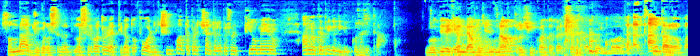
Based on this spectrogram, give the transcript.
sondaggio che l'osservatore ha tirato fuori, il 50% delle persone più o meno hanno capito di che cosa si tratta. Vuol dire che abbiamo un altro 50% da coinvolgere. Tanta roba.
